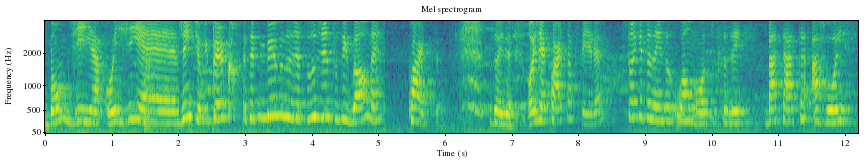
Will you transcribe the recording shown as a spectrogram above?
Bom dia, hoje é... Gente, eu me perco, eu sempre me perco nos dias, todo dia é tudo igual, né? Quarta. Doida. Hoje é quarta-feira. Estou aqui fazendo o almoço. Vou fazer batata, arroz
